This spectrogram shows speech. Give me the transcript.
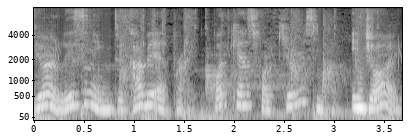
You're listening to KBR Pride, podcast for curious mind. Enjoy!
